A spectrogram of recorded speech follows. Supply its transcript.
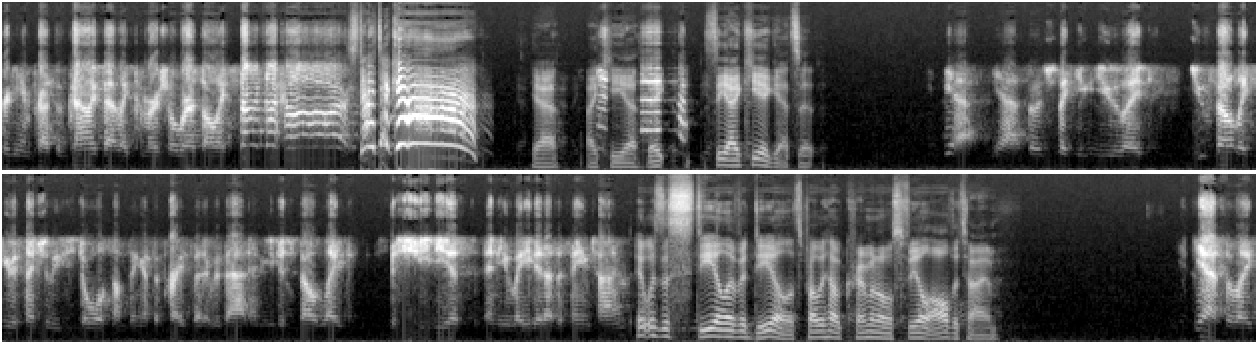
pretty impressive. Kind of like that like commercial where it's all like, "Start the car! Start the car!" Yeah, IKEA. They see IKEA gets it. Yeah, yeah. So it's just like you, you like you felt like you essentially stole something at the price that it was at, and you just felt like and elated at the same time. It was a steal of a deal. It's probably how criminals feel all the time. Yeah, so like,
